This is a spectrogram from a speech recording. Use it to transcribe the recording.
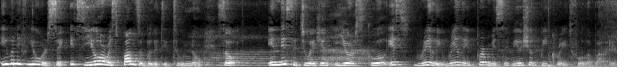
Even if you were sick, it's your responsibility to know. So ah. in this situation, your school is really, really permissive. You should be grateful about it.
